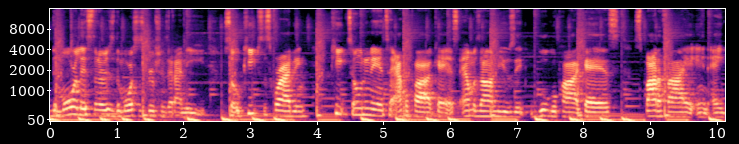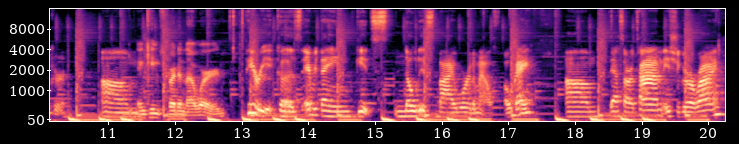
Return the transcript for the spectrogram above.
the more listeners, the more subscriptions that I need. So keep subscribing, keep tuning in to Apple Podcasts, Amazon Music, Google Podcasts, Spotify, and Anchor. Um, and keep spreading that word. Period, because everything gets noticed by word of mouth. Okay. Um, that's our time. It's your girl Ryan.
